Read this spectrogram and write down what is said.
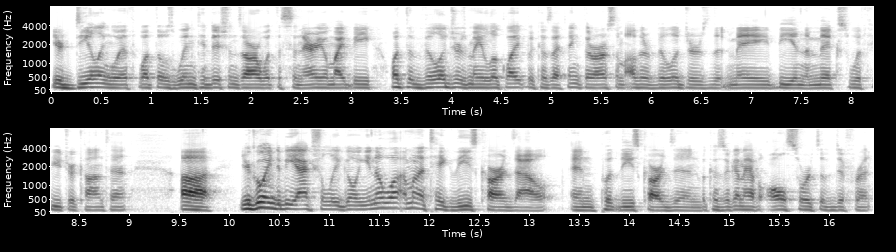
you're dealing with, what those wind conditions are, what the scenario might be, what the villagers may look like, because I think there are some other villagers that may be in the mix with future content. Uh, you're going to be actually going, you know what, I'm going to take these cards out and put these cards in because they're going to have all sorts of different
